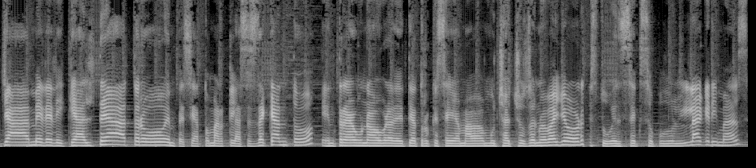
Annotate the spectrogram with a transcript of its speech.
ya me dediqué al teatro, empecé a tomar clases de canto, entré a una obra de teatro que se llamaba Muchachos de Nueva York, estuve en Sexo, Pudor y Lágrimas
